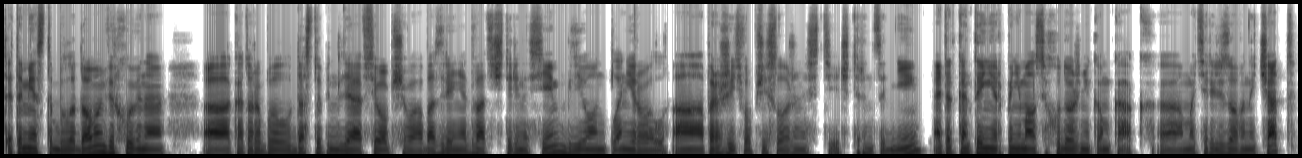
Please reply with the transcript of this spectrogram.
Это место было домом Верхувина, а, который был доступен для всеобщего обозрения 24 на 7, где он планировал а, прожить в общей сложности 14 дней. Этот контейнер понимался художником как а, материализованный чат,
